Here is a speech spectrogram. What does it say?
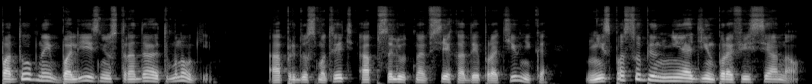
подобной болезнью страдают многие, а предусмотреть абсолютно все ходы противника не способен ни один профессионал.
